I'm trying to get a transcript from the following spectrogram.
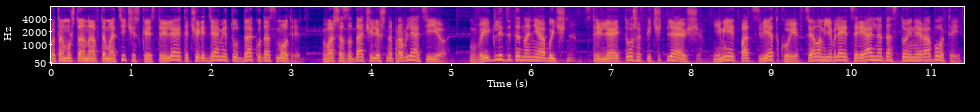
потому что она автоматическая и стреляет очередями туда, куда смотрит. Ваша задача лишь направлять ее. Выглядит она необычно, стреляет тоже впечатляюще, имеет подсветку и в целом является реально достойной работой,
